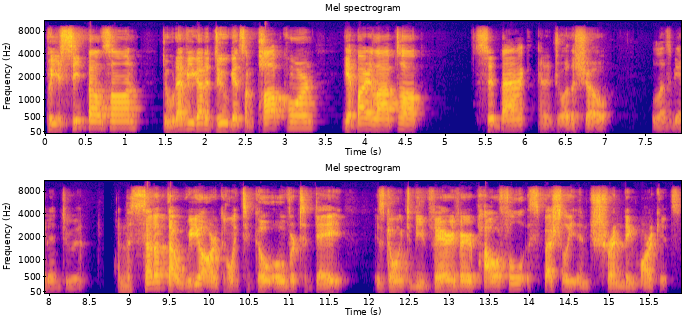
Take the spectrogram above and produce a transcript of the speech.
put your seatbelts on, do whatever you got to do, get some popcorn, get by your laptop, sit back, and enjoy the show. Let's get into it. And the setup that we are going to go over today is going to be very, very powerful, especially in trending markets.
